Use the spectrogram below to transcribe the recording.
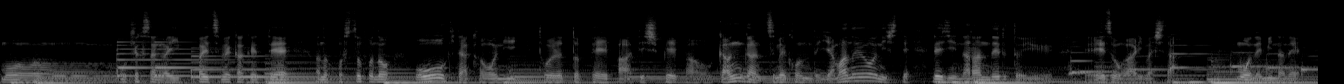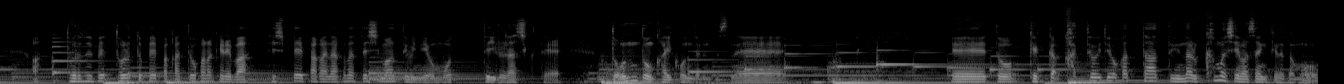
もうお客さんがいっぱい詰めかけてあのコストコの大きなカゴにトイレットペーパーティッシュペーパーをガンガン詰め込んで山のようにしてレジに並んでいるという映像がありました。もうねみんなねトイレットペーパー買っておかなければティッシュペーパーがなくなってしまうというふうに思っているらしくてどんどん買い込んでるんですね。えーと、結果買っておいてよかったというなるかもしれませんけれども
